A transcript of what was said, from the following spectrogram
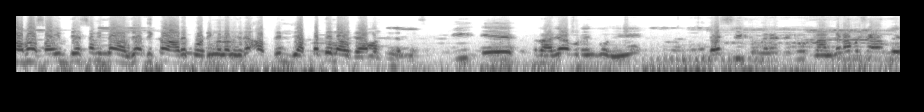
ਬਾਬਾ ਸਾਹਿਬ ਦੇ ਸੰਵਿਧਾਨ ਦੇ ਅਧਿਕਾਰ ਅਕੋਰਡਿੰਗ ਉਹਨਾਂ ਨੂੰ ਜਿਹੜਾ ਆਪਣੀ ਲਿਆਕਤ ਦੇ ਨਾਲ ਗ੍ਰਹਿ ਮੰਤਰੀ ਰੱਖਿਆ ਸੀ। ਕੀ ਇਹ ਰਾਜਾ ਵੜਿੰਗ ਹੋਣੀ ਐਸੀ ਕਮਿਊਨਿਟੀ ਨੂੰ ਨਾ ਪਛਾਣਦੇ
